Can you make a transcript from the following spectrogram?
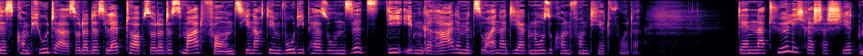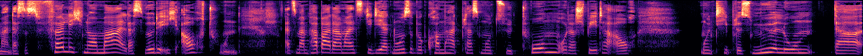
des Computers oder des Laptops oder des Smartphones, je nachdem, wo die Person sitzt, die eben gerade mit so einer Diagnose konfrontiert wurde. Denn natürlich recherchiert man, das ist völlig normal, das würde ich auch tun. Als mein Papa damals die Diagnose bekommen hat, Plasmozytom oder später auch multiples Myelom, da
